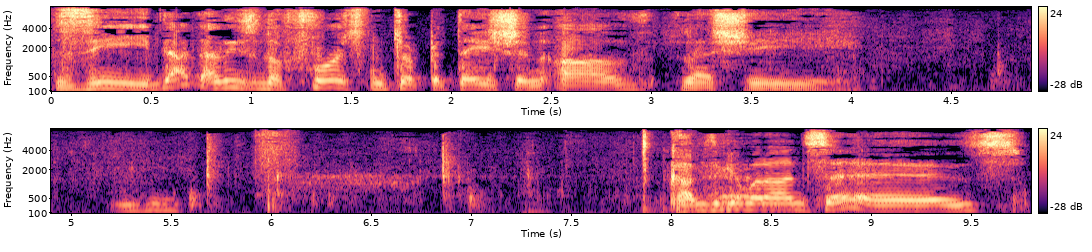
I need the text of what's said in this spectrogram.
Ziv. That at least is the first interpretation of Rashi. Comes the Gemara and says,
